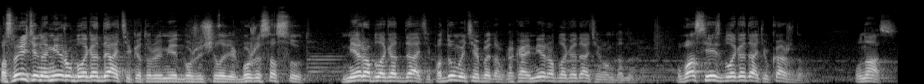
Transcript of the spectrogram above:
Посмотрите на меру благодати, которую имеет Божий человек, Божий сосуд. Мера благодати. Подумайте об этом, какая мера благодати вам дана. У вас есть благодать, у каждого. У нас.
